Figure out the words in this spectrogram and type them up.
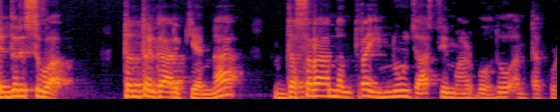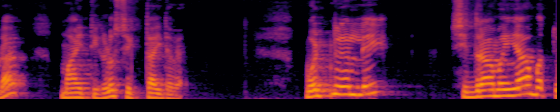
ಬೆದರಿಸುವ ತಂತ್ರಗಾರಿಕೆಯನ್ನ ದಸರಾ ನಂತರ ಇನ್ನೂ ಜಾಸ್ತಿ ಮಾಡಬಹುದು ಅಂತ ಕೂಡ ಮಾಹಿತಿಗಳು ಸಿಗ್ತಾ ಇದ್ದಾವೆ ಒಟ್ಟಿನಲ್ಲಿ ಸಿದ್ದರಾಮಯ್ಯ ಮತ್ತು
